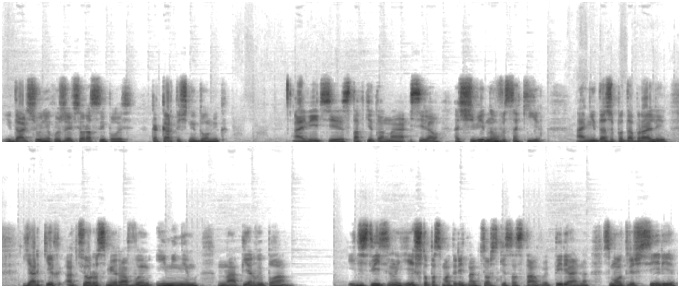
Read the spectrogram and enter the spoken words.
И дальше у них уже все рассыпалось, как карточный домик. А ведь э, ставки-то на сериал очевидно высоки. Они даже подобрали ярких актеров с мировым именем на первый план. И действительно, есть что посмотреть на актерские составы. Ты реально смотришь серии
